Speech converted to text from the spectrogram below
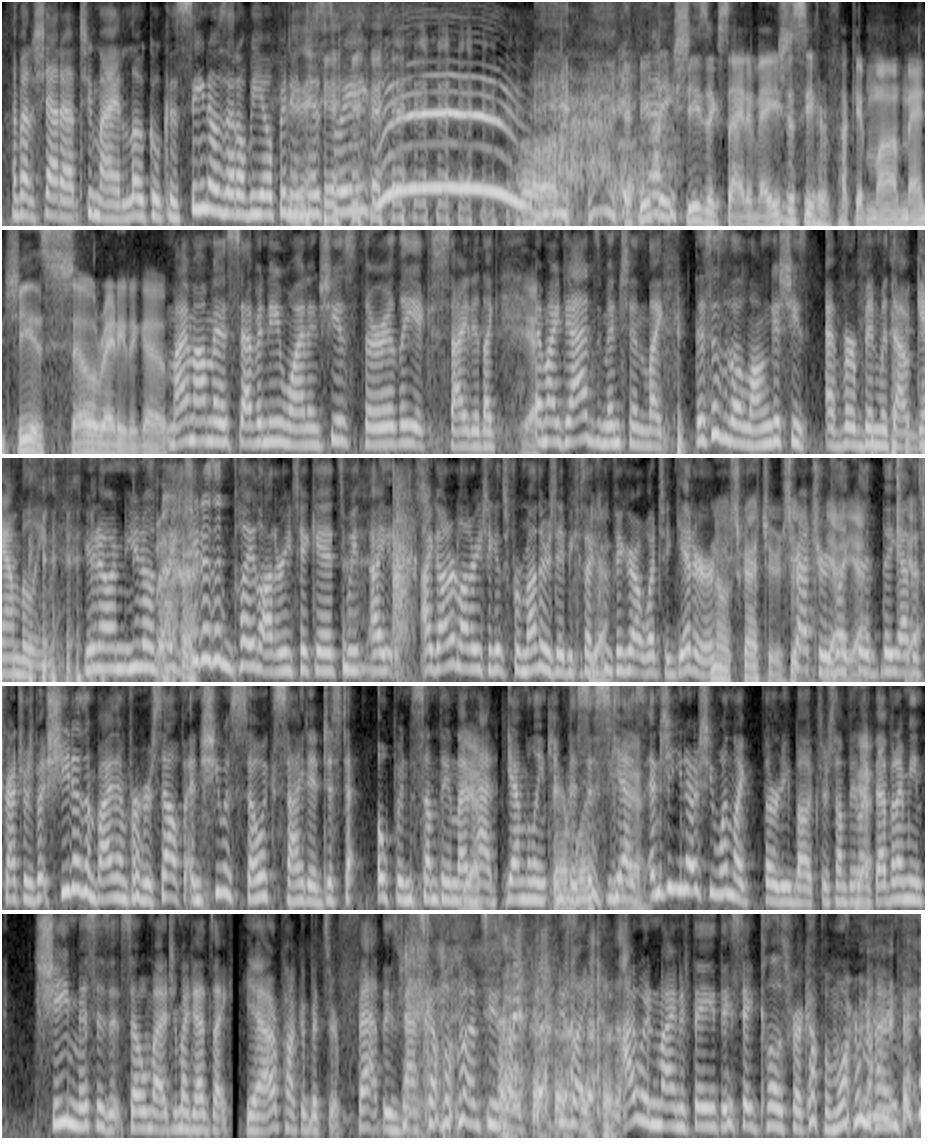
How about a shout out to my local casinos that'll be opening this week? Woo! if you think she's excited, man, you should see her fucking mom, man. She is so ready to go. My mom is 71 and she is thoroughly excited. Like, Yeah. and my dad's mentioned, like, this is the longest she's ever been without gambling. you know, and, you know, like, she doesn't play lottery tickets. We, I, I got her lottery tickets for Mother's Day because I Yeah. couldn't figure out what to get her. No, scratchers. scratchers yeah, like yeah, the, the yeah, the scratchers but she doesn't buy them for herself and she was so excited just to open something that Yeah. had gambling, Gambling, emphasis yes yeah. and she you know she won like 30 bucks or something Yeah. like that but i mean she misses it so much and my dad's like yeah our pocketbooks are fat these past couple of months he's like he's like i wouldn't mind if they they stayed closed for a couple more months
